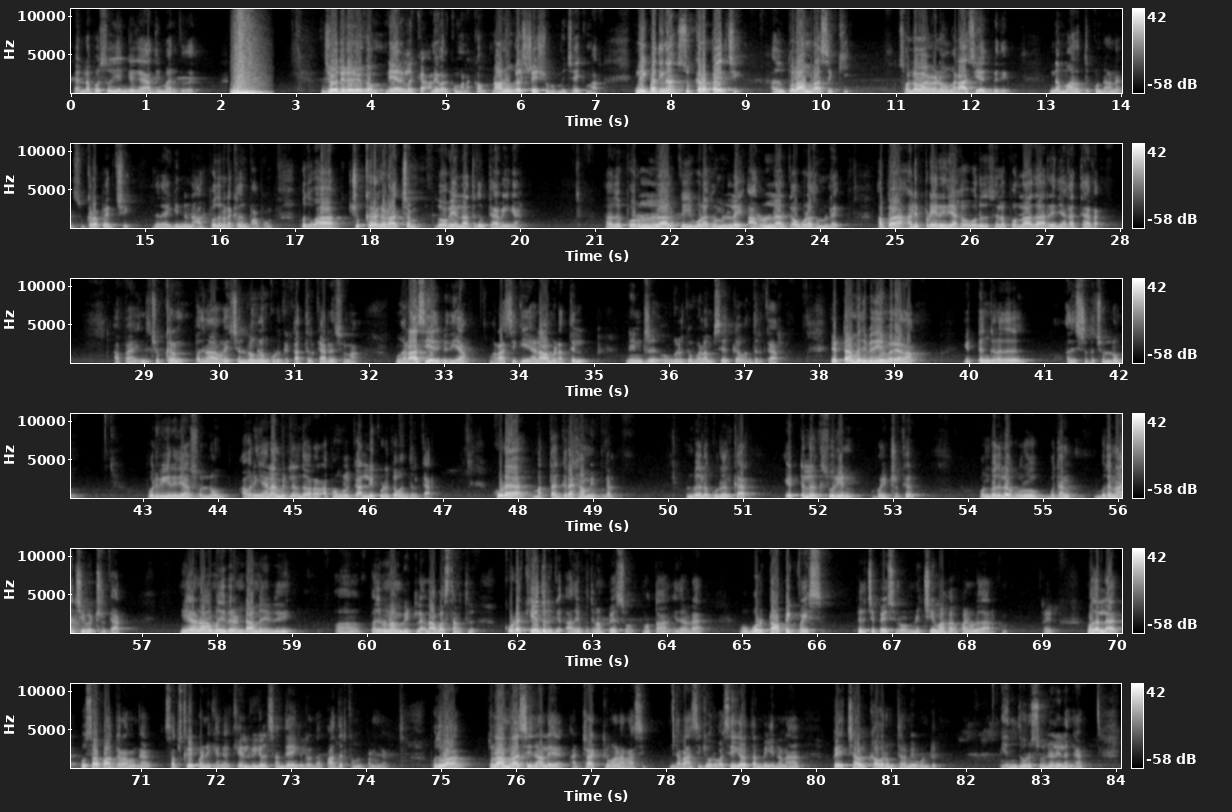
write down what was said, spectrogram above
வெள்ளை பசு எங்கெங்க அதிகமாக இருக்குது? ஜோதிட யோகம் நேயர்களுக்கு அனைவருக்கும் வணக்கம். நான் உங்கள் ஸ்ரீ சுப் விஜயகுமார். இன்றைக்கி பார்த்தீங்கன்னா சுக்கிர பயிற்சி அதுவும் துலாம் ராசிக்கு. சொல்லவா வேணும் உங்கள் ராசி அதிபதி? இந்த மாதத்துக்கு உண்டான சுக்கிர பயிற்சி இதில் என்னென்ன அற்புதம் நடக்குதுன்னு பார்ப்போம். பொதுவாக சுக்கிர கடாட்சம் பொதுவாகவே எல்லாத்துக்கும் தேவைங்க. அதாவது பொருளாருக்கு இவ்வுலகம் இல்லை அருளாருக்கு அவ்வுலகம் இல்லை. அப்போ அடிப்படை ரீதியாக ஒரு சில பொருளாதார ரீதியாக தேவை. அப்போ இந்த சுக்கிரன் பதினாறு வகை செல்வங்களும் கொடுக்க கற்றுருக்காருன்னு சொல்லலாம். உங்கள் ராசி அதிபதியா உங்கள் ராசிக்கு ஏழாம் இடத்தில் நின்று உங்களுக்கு வளம் சேர்க்க வந்திருக்கார். எட்டாம் அதிபதி இவரே தான். எட்டுங்கிறது அதிர்ஷ்டத்தை சொல்லும் பூர்வீக ரீதியாக சொல்லும் அவர் ஏழாம் வீட்டிலேருந்து வர்றார். அப்போ உங்களுக்கு அள்ளி கொடுக்க வந்திருக்கார். கூட மற்ற கிரக அமைப்புகள் ஒன்பதில் குரு இருக்கார். எட்டில் இருக்க சூரியன் போயிட்டுருக்கு. ஒன்பதில் குரு புதன் புதன் ஆட்சி பெற்றிருக்கார். ஏழாம் அதிபதி ரெண்டாம் அதிபதி பதினொன்றாம் வீட்டில் லாபஸ்தானத்தில் கூட கேது இருக்குது அதை பற்றிலாம் பேசுவோம். மொத்தம் இதோட ஒவ்வொரு டாபிக் வைஸ் பிரித்து பேசுகிறோம் நிச்சயமாக பயனுள்ளதாக இருக்கும். ரைட் முதல்ல புதுசாக பார்க்குறவங்க சப்ஸ்கிரைப் பண்ணிக்கோங்க. கேள்விகள் சந்தேகங்கள் இருந்தால் பார்த்துட்டு கமெண்ட் பண்ணுங்கள் பொதுவாக துலாம் ராசினாலே அட்ராக்டிவான ராசி. இந்த ராசிக்கு ஒரு வசீகரத்தன்மை என்னென்னா பேச்சால் கவரும் திறமை உண்டு. எந்த ஒரு சூழ்நிலையிலங்க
